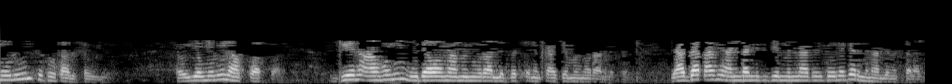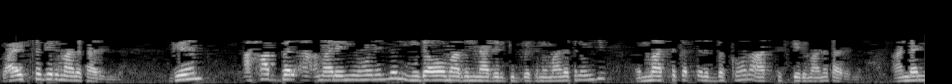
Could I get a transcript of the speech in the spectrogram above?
ሙሉን ትቶታል ሰውየው ሰውየው ሙሉን አቋርጧል። ግን አሁንም ሙዳዋማ መኖር አለበት፣ ጥንቃቄ መኖር አለበት። የአጋጣሚ አንዳንድ ጊዜ የምናደርገው ነገር ምን አለ መሰላችሁ? አይሰገድ ማለት አይደለም፣ ግን أحب الأعمال የሚሆንልን مداومة ብናደርግበት ነው ማለት ነው እንጂ የማትቀጥልበት ከሆነ አትስገድ ማለት አይደለም። አንዳንድ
